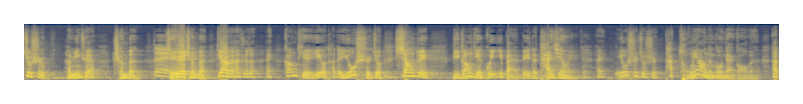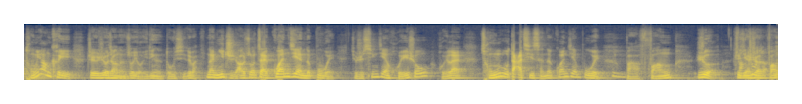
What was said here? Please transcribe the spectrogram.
就是很明确成本，对节约成本。第二个，他觉得，哎，钢铁也有它的优势，就相对比钢铁贵一百倍的碳纤维，哎，优势就是它同样能够耐高温，它同样可以这个热胀冷缩有一定的东西，对吧？那你只要说在关键的部位，就是新建回收回来重入大气层的关键部位，把防热这件事防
